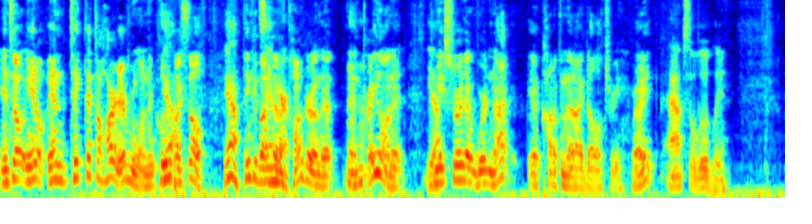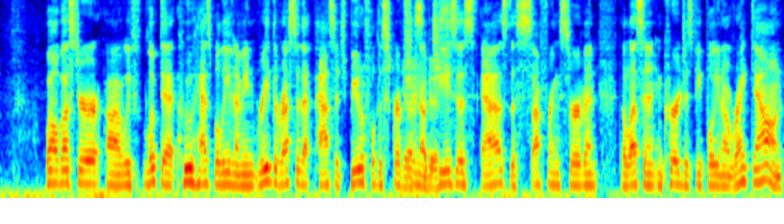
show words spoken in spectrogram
And so, you know, and take that to heart, everyone, including Yeah. myself. Yeah. Think about same that here. and ponder on that and pray on it. Yeah. Make sure that we're not uh, caught up in that idolatry, right? Absolutely. Well, Buster, uh, we've looked at who has believed. I mean, read the rest of that passage. Beautiful description Yes, of. Jesus as the suffering servant. The lesson encourages people, you know, write down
